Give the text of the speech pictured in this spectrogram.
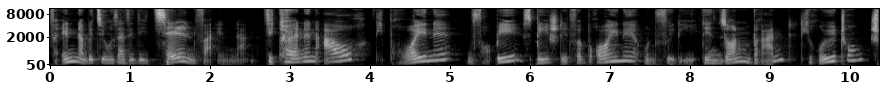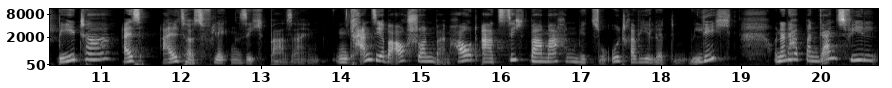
verändern, beziehungsweise die Zellen verändern. Sie können auch die Bräune, UVB, das B steht für Bräune und für die, den Sonnenbrand, die Rötung, später als Altersflecken sichtbar sein. Man kann sie aber auch schon beim Hautarzt sichtbar machen mit so ultraviolettem Licht. Und dann hat man ganz viel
